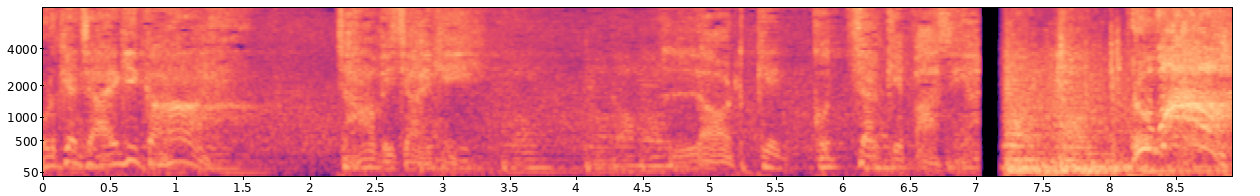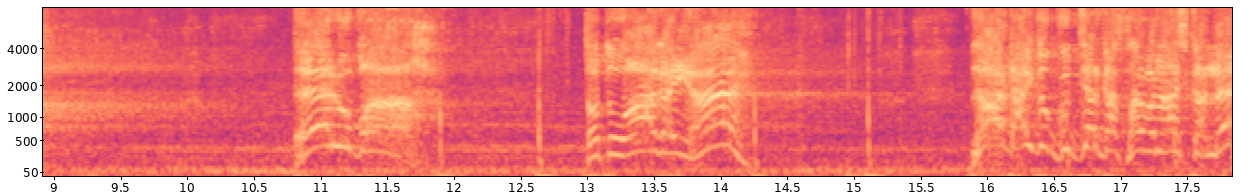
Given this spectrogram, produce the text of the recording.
उड़ के जाएगी कहाँ? जहाँ भी जाएगी। लौट के गुज्जर के पास ही रूपा! ए रूपा! तो तू आ गई है? लौट आई तू गुज्जर का सर्वनाश करने।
